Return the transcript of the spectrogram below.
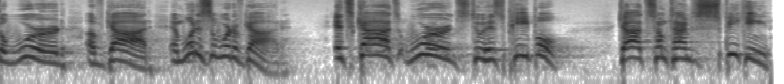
the Word of God. And what is the Word of God? It's God's words to His people. God sometimes speaking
